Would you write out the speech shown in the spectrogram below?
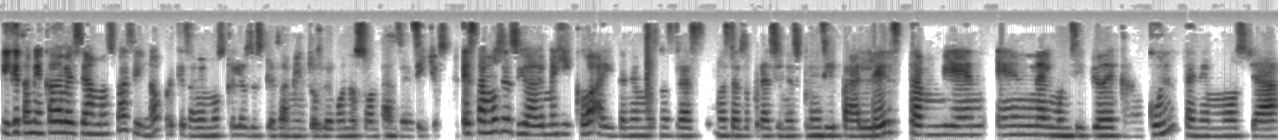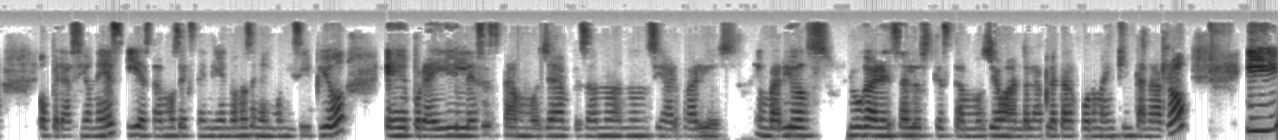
y que también cada vez sea más fácil, ¿no? Porque sabemos que los desplazamientos luego no son tan sencillos. Estamos en Ciudad de México, ahí tenemos nuestras, nuestras operaciones principales, también en el municipio de Cancún tenemos ya operaciones y estamos extendiéndonos en el municipio, eh, por ahí les estamos ya empezando a anunciar varios, en varios lugares a los que estamos llevando la plataforma en Quintana Roo. Y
